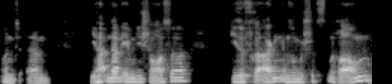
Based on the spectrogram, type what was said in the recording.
Und ähm, die hatten dann eben die Chance, diese Fragen in so einem geschützten Raum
